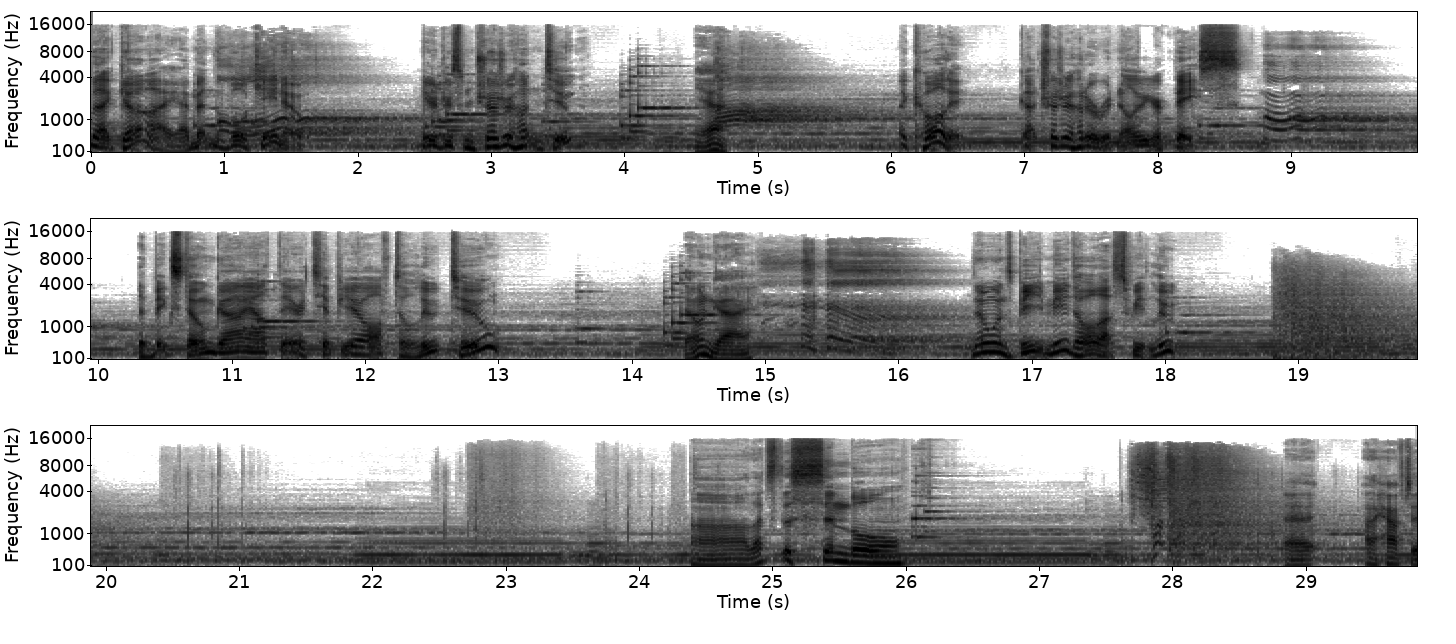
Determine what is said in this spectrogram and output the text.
That guy I met in the volcano. Here to do some treasure hunting too? Yeah. I called it. Got treasure hunter written all over your face. The big stone guy out there tip you off to loot too? Stone guy. No one's beat me to all that sweet loot. Uh, that's the symbol. Have to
